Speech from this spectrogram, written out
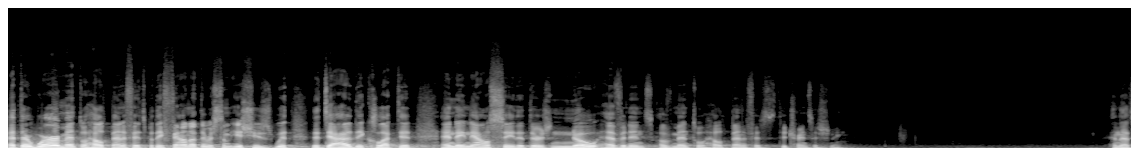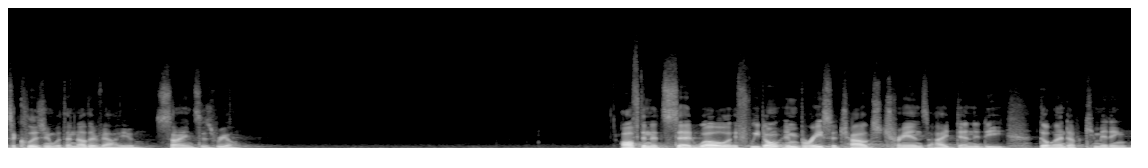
that there were mental health benefits, but they found out there were some issues with the data they collected, and they now say that there's no evidence of mental health benefits to transitioning. And that's a collision with another value science is real. Often it's said, well, if we don't embrace a child's trans identity, they'll end up committing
